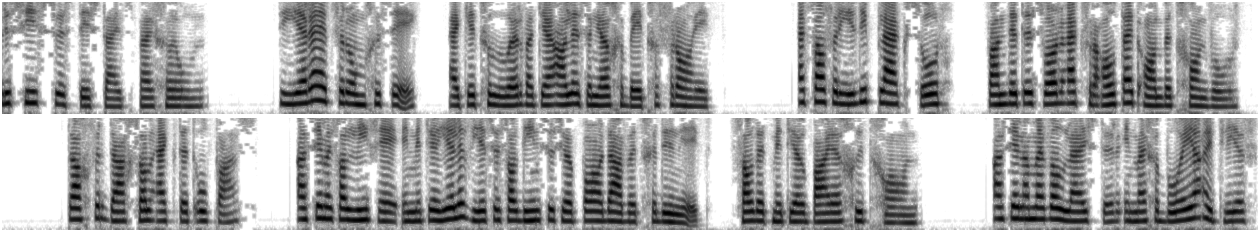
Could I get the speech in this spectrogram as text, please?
precies soos destijds by Geon. Die Heere het vir hom gesê, ek het gehoor wat jy alles in jou gebed gevra het. Ek sal vir hierdie plek zorg, want dit is waar ik voor altijd aanbid gaan word. Dag voor dag zal ik dit oppas. Als je me zal lief hee en met jou hele wezen zal dien soos jou pa David gedoen het, zal dit met jou baie goed gaan. Als je naar mij wil luisteren en mijn geboeien uitleef,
